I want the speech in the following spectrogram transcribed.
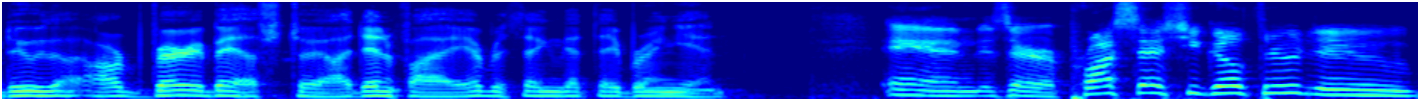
do our very best to identify everything that they bring in. And is there a process you go through to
